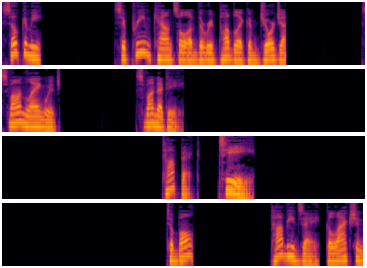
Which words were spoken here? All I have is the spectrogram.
Sukhumi Supreme Council of the Republic of Georgia Svan language Svaneti. Topic T. Tabal Tabidze, Galaktion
